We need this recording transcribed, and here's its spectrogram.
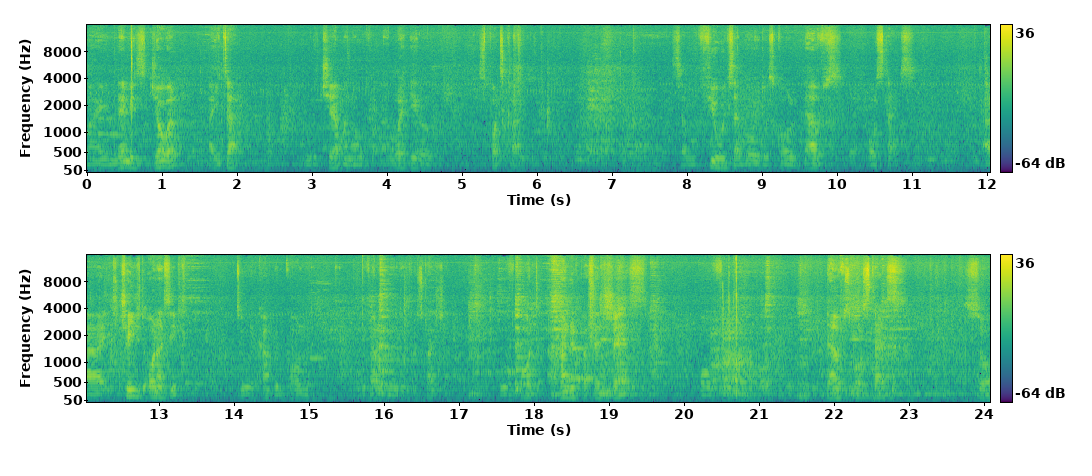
My name is Joel Aita. I'm the chairman of Arua Hill Sports Club. Uh, some few weeks ago it was called Doves All Stars. Uh, it changed ownership to a company called Development Infrastructure. We've bought 100% shares of uh, Doves All Stars. So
